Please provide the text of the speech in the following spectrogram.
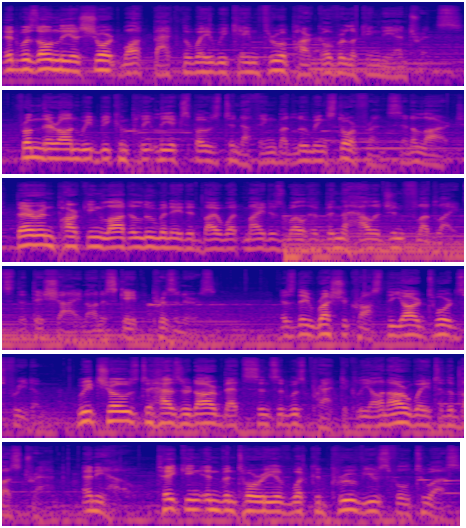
It was only a short walk back the way we came through a park overlooking the entrance. From there on, we'd be completely exposed to nothing but looming storefronts and a large, barren parking lot illuminated by what might as well have been the halogen floodlights that they shine on escaped prisoners as they rush across the yard towards freedom. We chose to hazard our bets since it was practically on our way to the bus trap. Anyhow, Taking inventory of what could prove useful to us,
